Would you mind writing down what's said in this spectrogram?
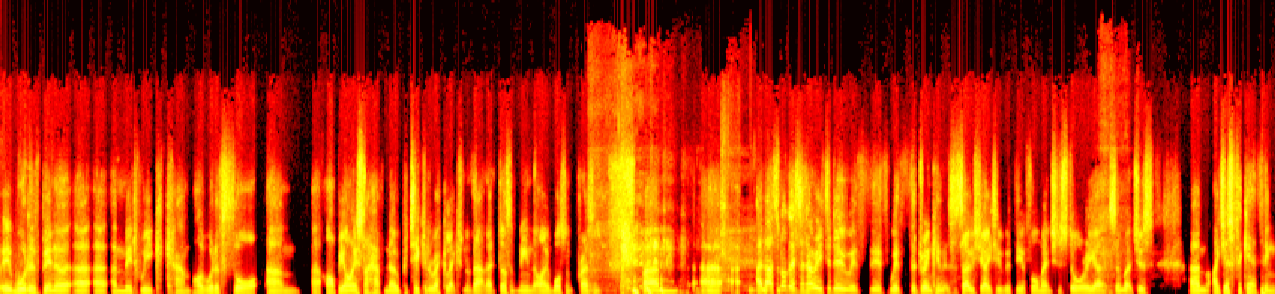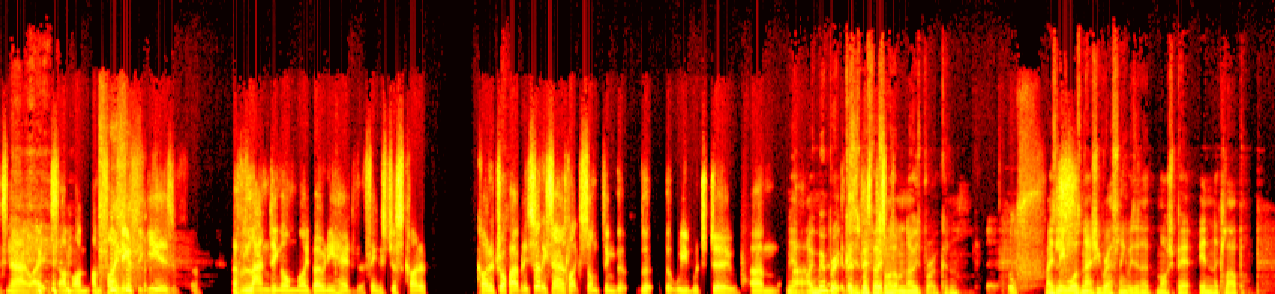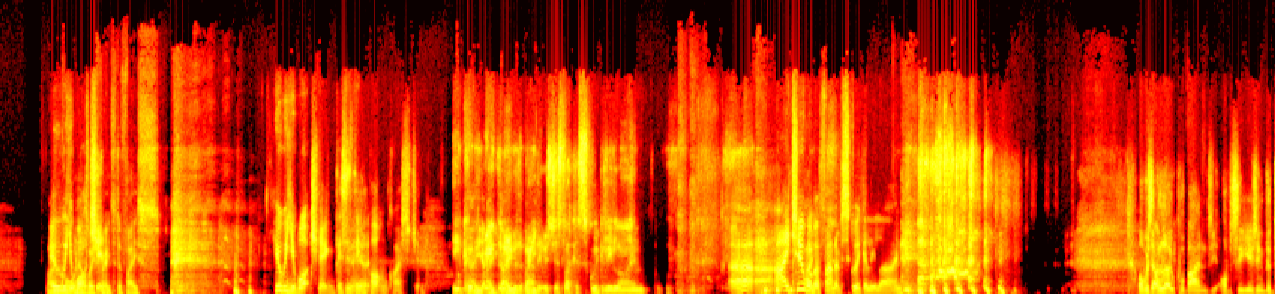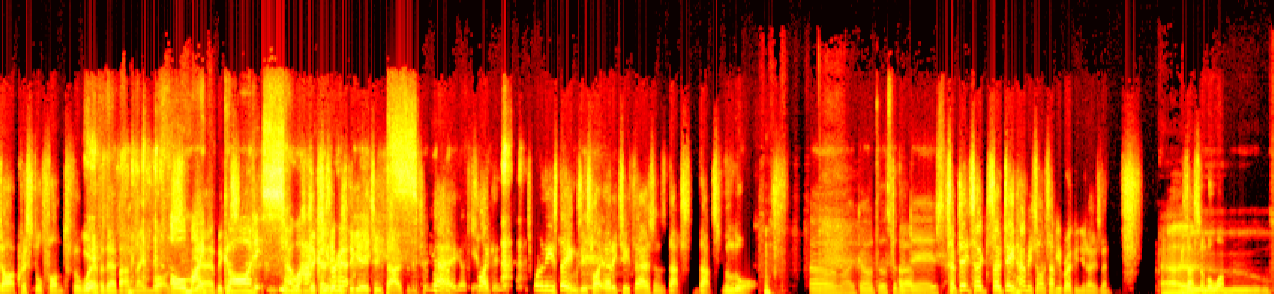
it would have been a, a, a- midweek camp. I would have thought. Um, uh, I'll be honest, I have no particular recollection of that. That doesn't mean that I wasn't present, um, uh, and that's not necessarily to do with, with with the drinking that's associated with the aforementioned story, uh, so much as um, I just forget things now. I, I'm, I'm I'm finding after years of, of of landing on my bony head that things just kind of kind of drop out. But it certainly sounds like something that that, that we would do. Um, Yeah, uh, I remember it because it's my first time I got my nose broken. Oof. Amazingly, it wasn't actually wrestling; it was in a mosh pit in the club. Who were you watching? straight to the face. Who were you watching? This is the important question. He couldn't I- I read the name don't of the band. really- It was just like a squiggly line. Uh, I too am a fan of Squiggly Line. Or was it a local band, obviously using the Dark Crystal font for whatever their band name was? Oh my yeah, because, god, it's so accurate. Because it was the year 2000. yeah, it's like it's one of these things. It's like early 2000s. That's that's the law. oh my god, those were the Um, days. So, Dean- so, so Dean, how many times have you broken your nose then? Uh, that's number one.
